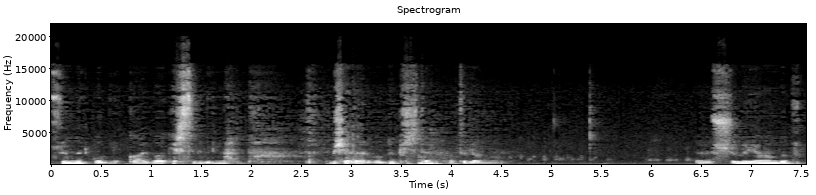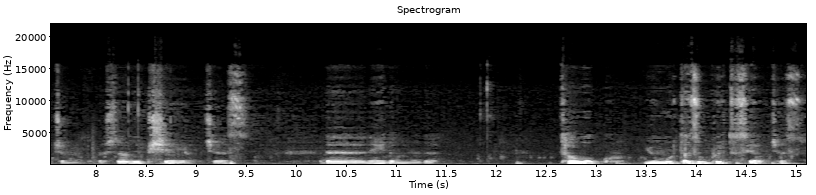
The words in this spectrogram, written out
Zümrüt bulduk galiba. Gerisini bilmem. Bir şeyler bulduk işte. Hatırlamıyorum. E, şunu yanımda tutacağım arkadaşlar ve bir şey yapacağız. E, neydi onun adı? Tavuk yumurta zımpırtısı yapacağız.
